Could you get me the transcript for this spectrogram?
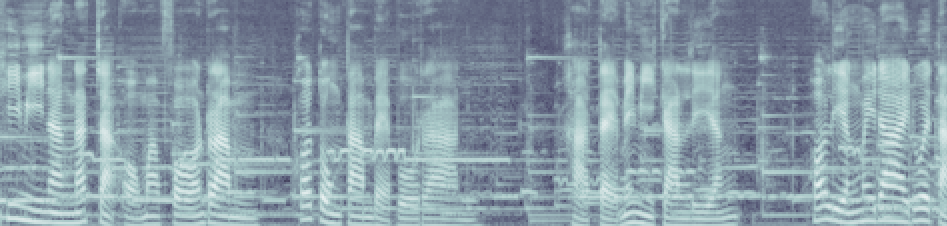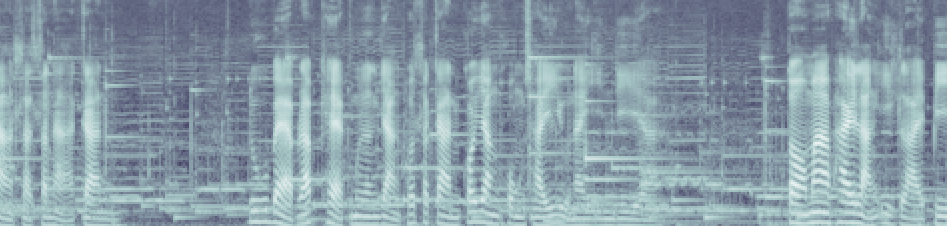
ที่มีนางนัจจะออกมาฟ้อนรำก็ตรงตามแบบโบราณ ขาดแต่ไม่มีการเลี้ยง เพราะเลี้ยงไม่ได้ด้วยต่างศาสนากันดดูแบบรับแขกเมืองอย่างทศกัณฐ์ก็ยังคงใช้อยู่ในอินเดีย ต่อมาภายหลังอีกหลายปี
